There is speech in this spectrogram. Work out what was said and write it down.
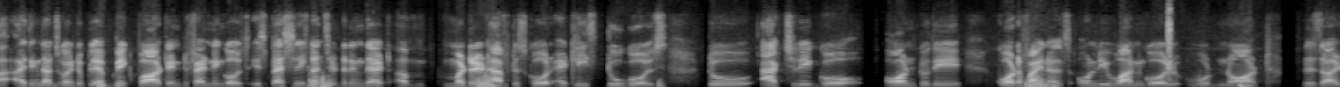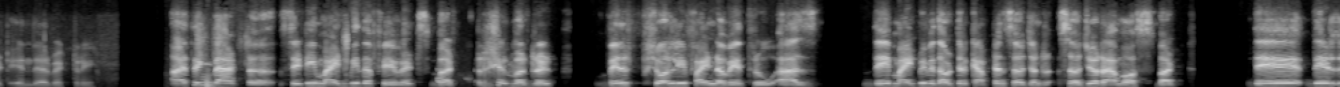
uh, I think that's going to play a big part in defending goals, especially considering that um, Madrid have to score at least two goals to actually go on to the quarterfinals. Only one goal would not result in their victory. I think that uh, City might be the favorites, but Real Madrid will surely find a way through as they might be without their captain Sergio, Sergio Ramos, but they they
